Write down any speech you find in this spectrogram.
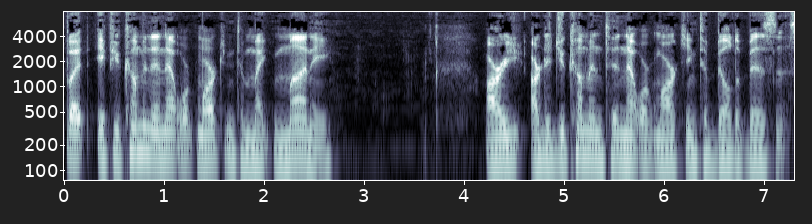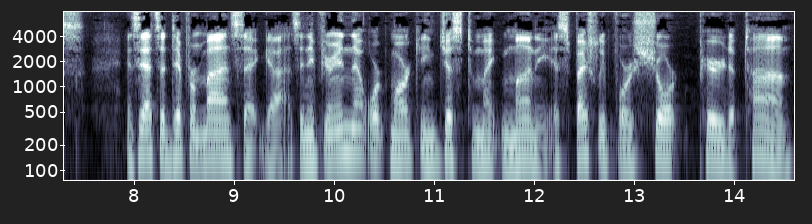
But if you come into network marketing to make money, or, or did you come into network marketing to build a business? And see, that's a different mindset, guys. And if you're in network marketing just to make money, especially for a short period of time,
